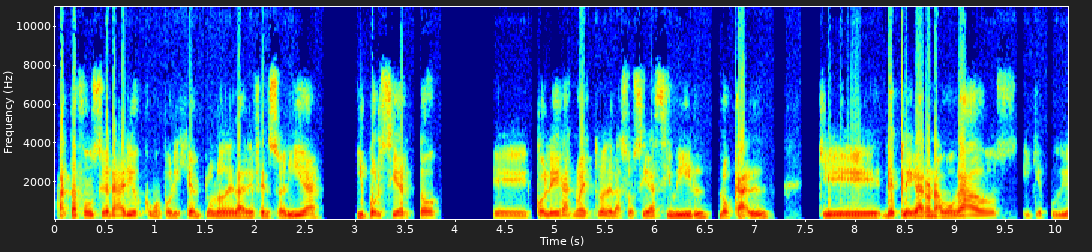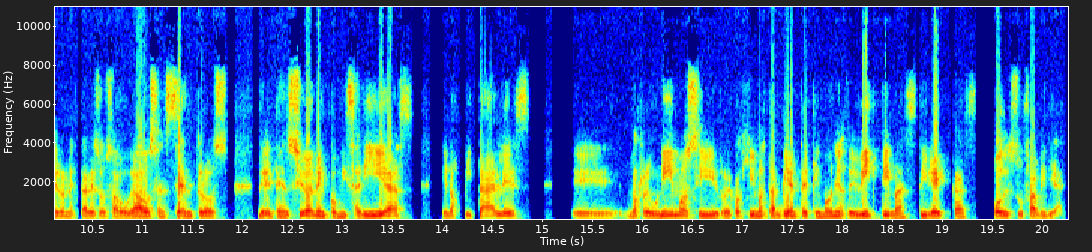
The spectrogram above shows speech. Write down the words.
hasta funcionarios como por ejemplo los de la Defensoría y por cierto, eh, colegas nuestros de la sociedad civil local que desplegaron abogados y que pudieron estar esos abogados en centros de detención, en comisarías, en hospitales, eh, nos reunimos y recogimos también testimonios de víctimas directas o de sus familiares.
